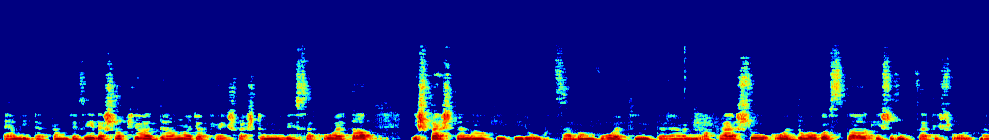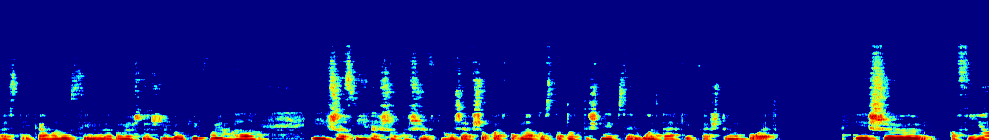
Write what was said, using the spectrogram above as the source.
említettem, hogy az édesapja, de a nagyapja is festőművészek voltak, és Pesten a Képíró utcában volt műterem lakásuk, ott dolgoztak, és az utcát is róluk nevezték el valószínűleg a mesterségből kifolyólag, és az édesapja Söft József sokat foglalkoztatott és népszerű oltárképfestőn volt. És a fia,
